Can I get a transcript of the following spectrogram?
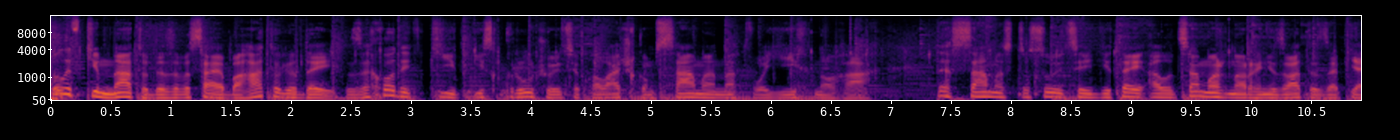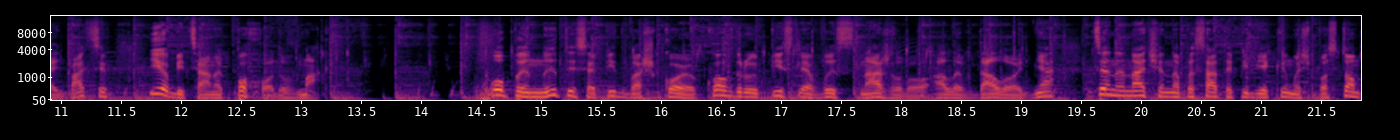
Коли в кімнату, де зависає багато людей, заходить кіт і скручується колачком саме на твоїх ногах. Те саме стосується і дітей, але це можна організувати за 5 баксів і обіцянок походу в мак. Опинитися під важкою ковдрою після виснажливого, але вдалого дня це не наче написати під якимось постом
